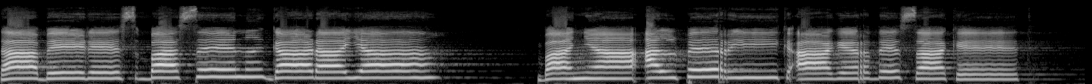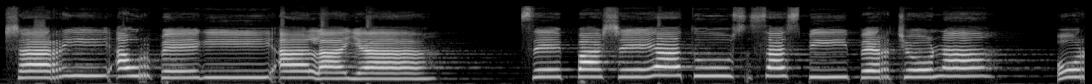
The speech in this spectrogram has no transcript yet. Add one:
ta berez bazen garaia, baina alperrik ager dezaket, sarri aurpegi alaia. Ze paseatuz zazpi pertsona, hor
